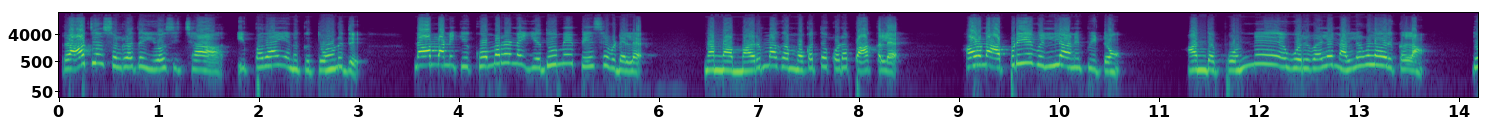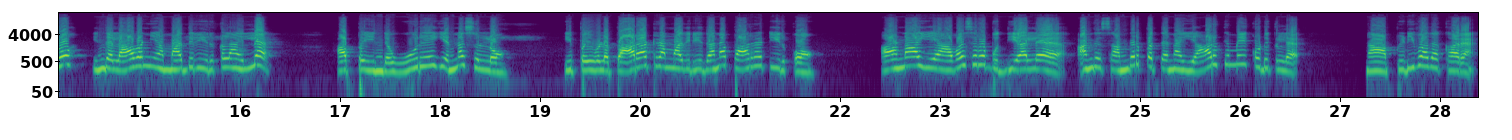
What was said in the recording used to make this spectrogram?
ராஜன் சொல்றத யோசிச்சா இப்பதான் எனக்கு தோணுது. நாம் அன்னைக்கு குமரனை எதுவுமே பேச விடல. நம்ம மருமக முகத்தை கூட பார்க்கல. அவனை அப்படியே வெளியில அனுப்பிட்டோம். அந்த பொண்ணு ஒருவேளை நல்லவளா இருக்கலாம். தோ இந்த லாவண்யா மாதிரி இருக்கலாம் இல்ல? அப்ப இந்த ஊரே என்ன சொல்லும்? இப்ப இவளை பாராட்டுற மாதிரி தானே பாராட்டி இருக்கோம் ஆனா என் அவசர புத்தியால அந்த சந்தர்ப்பத்தை நான் யாருக்குமே கொடுக்கல. நான் பிடிவாதக்காரன்.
